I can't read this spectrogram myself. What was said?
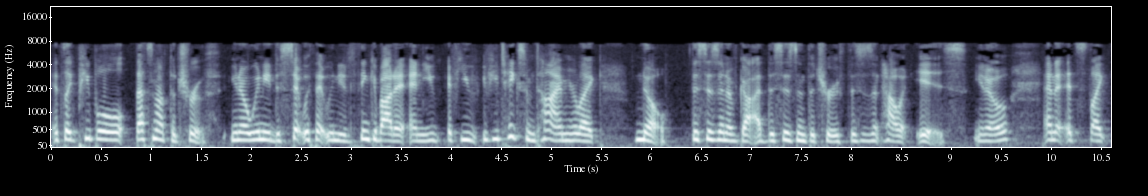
It's like people, that's not the truth. You know, we need to sit with it, we need to think about it, and you if you if you take some time, you're like, no, this isn't of God. This isn't the truth. This isn't how it is, you know? And it's like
